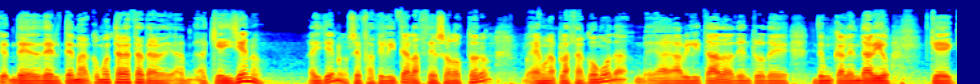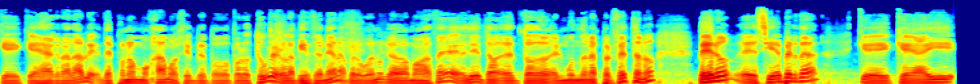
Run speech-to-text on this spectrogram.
que- de- del tema, ¿cómo estará esta tarde? Aquí hay lleno, hay lleno, se facilita el acceso a los toros, es una plaza cómoda, eh, habilitada dentro de, un calendario que, que- que es agradable. Después nos mojamos siempre por, octubre con la pincionera, pero bueno, ¿qué vamos a hacer? Oye, eh, todo el mundo no es perfecto, ¿no? Pero eh, sí es verdad que, que hay,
